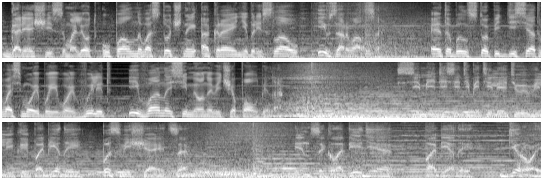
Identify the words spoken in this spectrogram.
Горящий самолет упал на восточной окраине Бреслау и взорвался. Это был 158-й боевой вылет Ивана Семеновича Полбина. 75-летию Великой Победы посвящается Энциклопедия Победы. Герои.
